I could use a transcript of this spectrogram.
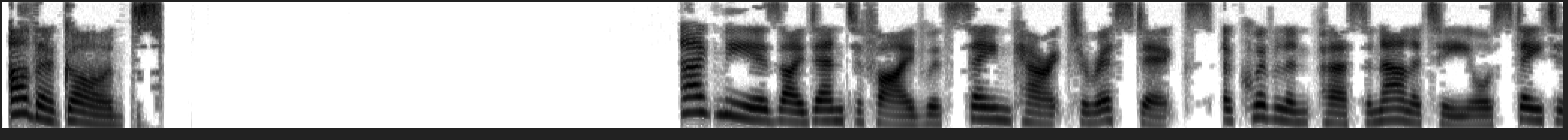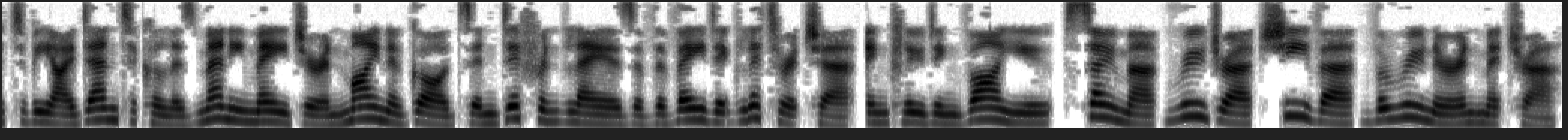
Other gods Agni is identified with same characteristics, equivalent personality or stated to be identical as many major and minor gods in different layers of the Vedic literature, including Vayu, Soma, Rudra, Shiva, Varuna and Mitra.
